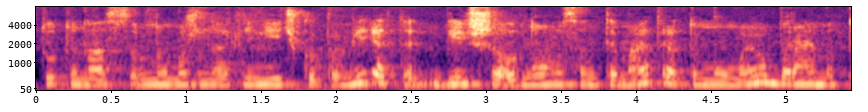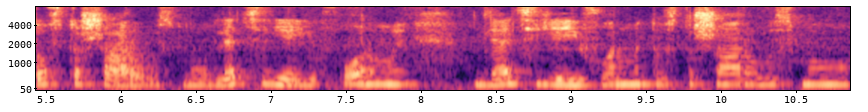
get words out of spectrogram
тут у нас ми можемо навіть лінієчкою поміряти більше 1 см, тому ми обираємо товстошарову смолу для цієї форми, для цієї форми товстошарову смолу.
